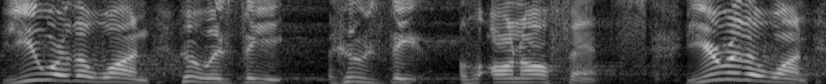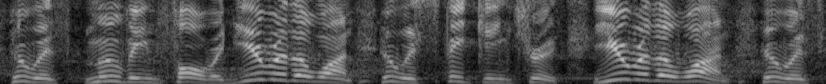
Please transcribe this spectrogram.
you are the one who is the who's the on offense. You are the one who is moving forward. You are the one who is speaking truth. You are the one who is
